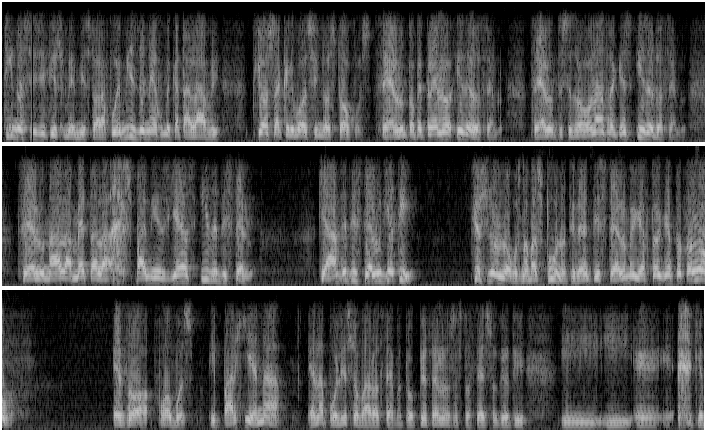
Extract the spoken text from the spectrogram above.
τι να συζητήσουμε εμείς τώρα, που εμείς δεν έχουμε καταλάβει ποιος ακριβώς είναι ο στόχος. Θέλουν το πετρέλαιο ή δεν το θέλουν. Θέλουν τις υδρογονάνθρακες ή δεν το θέλουν. Θέλουν άλλα μέταλλα σπάνιε γέας ή δεν τις θέλουν. Και αν δεν τις θέλουν, γιατί; Ποιος είναι ο λόγος, να μας πούν ότι δεν τις στέλνουμε γι' αυτό, γι αυτό το λόγο. Εδώ όμως υπάρχει ένα, ένα πολύ σοβαρό θέμα το οποίο θέλω να σας το θέσω διότι η, η, ε, και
